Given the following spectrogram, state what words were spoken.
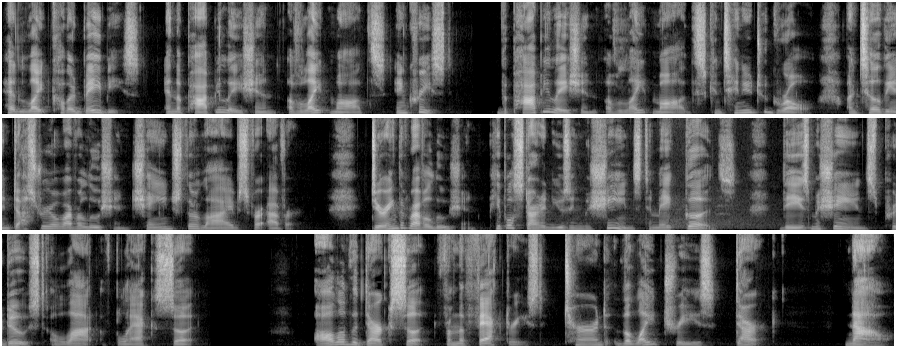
had light-colored babies, and the population of light moths increased. The population of light moths continued to grow until the Industrial Revolution changed their lives forever. During the revolution, people started using machines to make goods. These machines produced a lot of black soot. All of the dark soot from the factories turned the light trees dark. Now,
